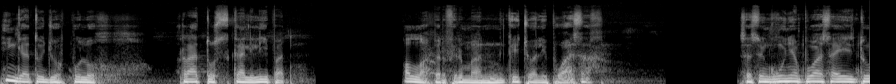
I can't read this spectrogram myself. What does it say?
hingga tujuh puluh ratus kali lipat. Allah berfirman kecuali puasa. Sesungguhnya puasa itu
